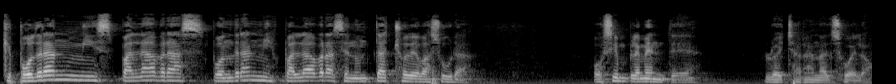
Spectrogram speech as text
que podrán mis palabras, pondrán mis palabras en un tacho de basura o simplemente lo echarán al suelo.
